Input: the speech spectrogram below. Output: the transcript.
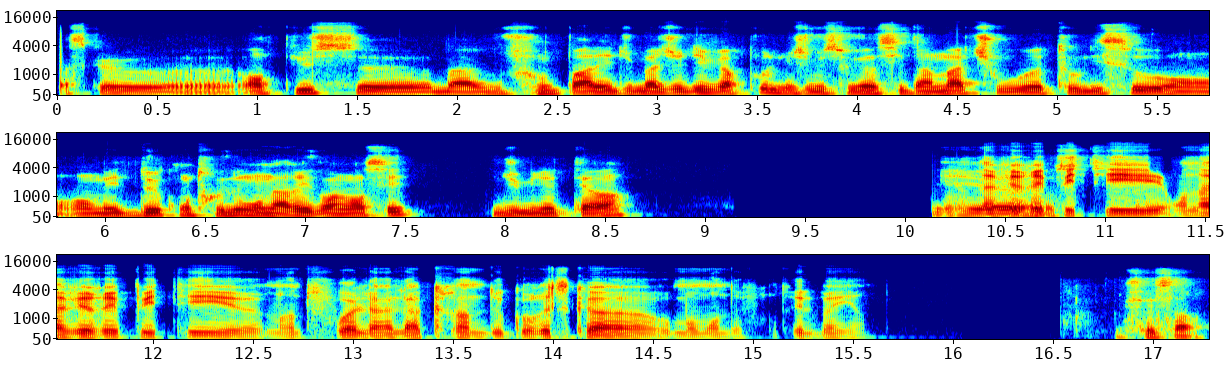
Parce que, euh, en plus, euh, bah, vous parlez du match de Liverpool, mais je me souviens aussi d'un match où euh, Tolisso en, met deux contre nous en arrivant à lancer du milieu de terrain. on, avait répété, on avait répété maintes fois la, la crainte de Goretzka au moment d'affronter le Bayern. C'est ça.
